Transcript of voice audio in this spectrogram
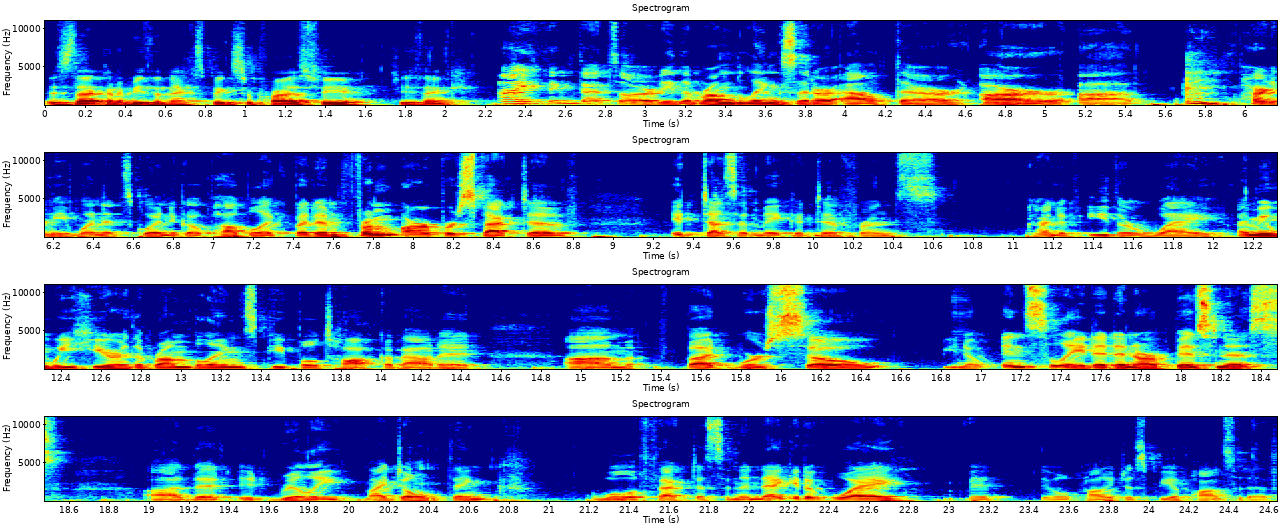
Is that going to be the next big surprise for you? Do you think? I think that's already the rumblings that are out there. Are uh, pardon me when it's going to go public, but in, from our perspective, it doesn't make a difference, kind of either way. I mean, we hear the rumblings, people talk about it, um, but we're so you know insulated in our business uh, that it really I don't think will affect us in a negative way. It it will probably just be a positive.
